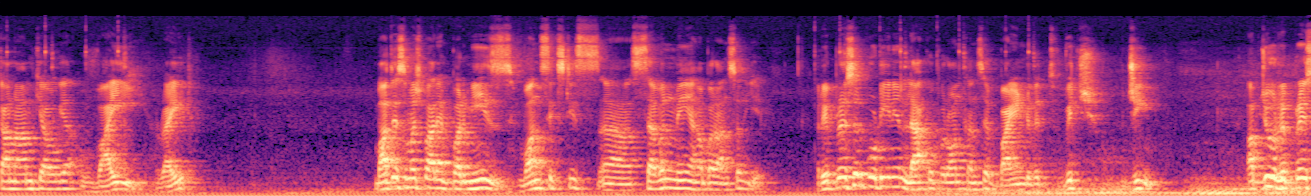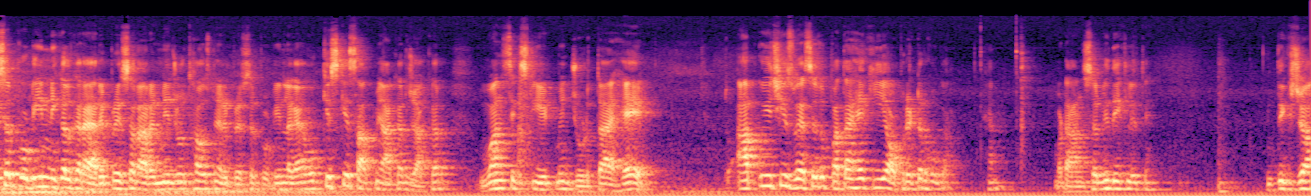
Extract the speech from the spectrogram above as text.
का नाम क्या हो गया? वाई राइट बातें समझ पा रहे हैं? परमीज 167 में यहाँ पर आंसर ये। Repressor protein in lac operon concept bind with which gene अब जो रिप्रेसर प्रोटीन निकल कर आया रिप्रेसर आरएनए जो था, उसने रिप्रेसर प्रोटीन लगाया, वो किसके साथ में आकर जाकर 168 में जुड़ता है? तो आपको ये चीज़ वैसे तो पता है कि ये ऑपरेटर होगा, है ना? बट आंसर भी देख लेते हैं। दिख जा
